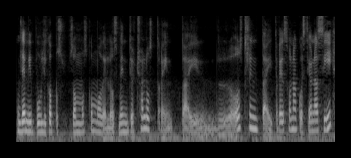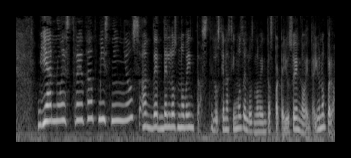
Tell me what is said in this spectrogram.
de mi público, pues somos como de los 28 a los 32, 33, una cuestión así. Y a nuestra edad, mis niños, ah, de, de los 90, los que nacimos de los 90 para acá, yo soy del 91, pero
